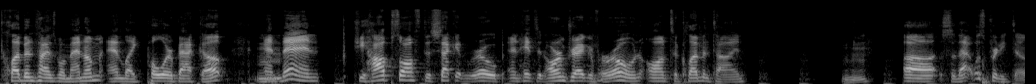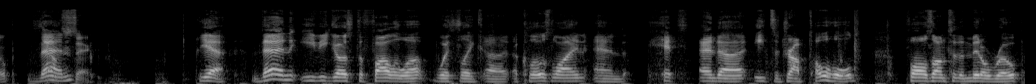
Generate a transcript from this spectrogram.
Clementine's momentum and like pull her back up, and then she hops off the second rope and hits an arm drag of her own onto Clementine. Mhm. Uh, so that was pretty dope. Then sick. yeah, then Evie goes to follow up with like a, a clothesline and hits and uh, eats a drop toe hold, falls onto the middle rope,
